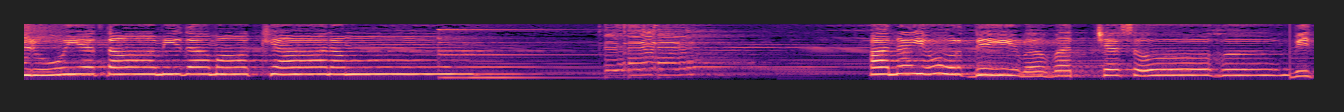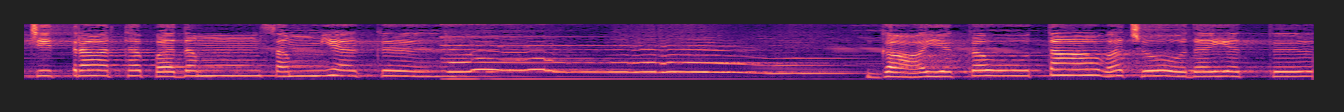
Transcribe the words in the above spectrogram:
श्रूयतामिदमाख्यानम्। अनयोर्देववर्चसोः विचित्रार्थपदम् सम्यक्। गायकौ तावचोदयत्।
